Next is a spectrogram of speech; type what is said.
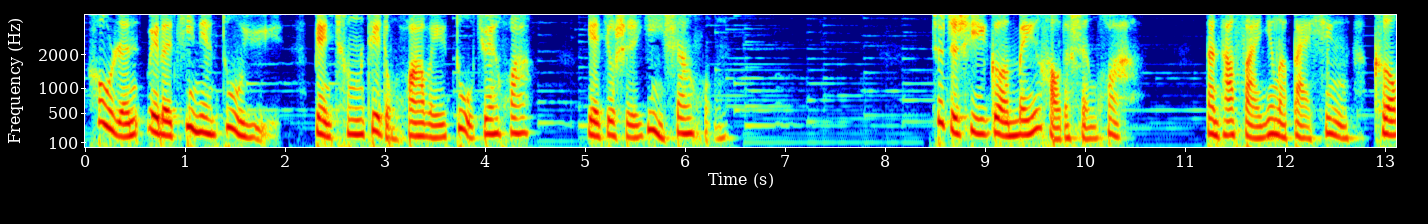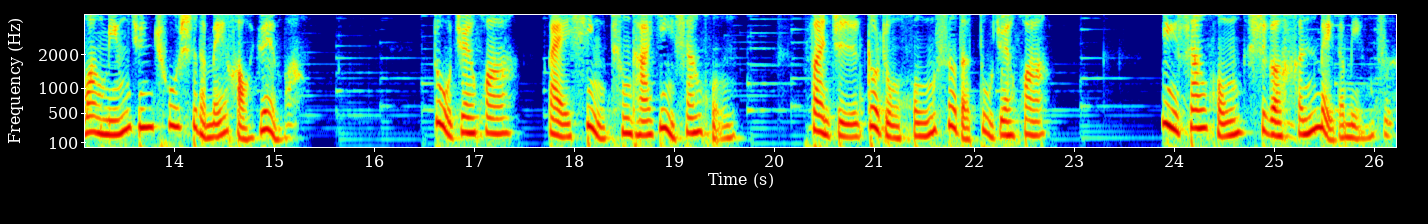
后人为了纪念杜宇，便称这种花为杜鹃花，也就是印山红。这只是一个美好的神话，但它反映了百姓渴望明君出世的美好愿望。杜鹃花。百姓称它印山红，泛指各种红色的杜鹃花。印山红是个很美的名字，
